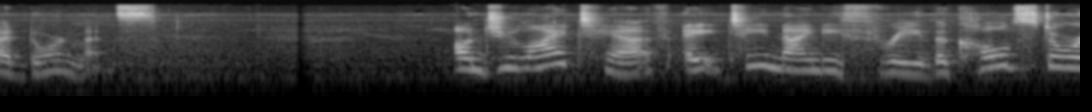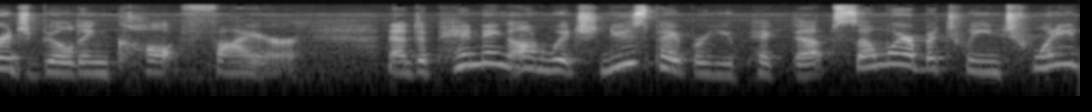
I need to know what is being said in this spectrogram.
adornments. On July 10, 1893, the cold storage building caught fire, now, depending on which newspaper you picked up, somewhere between 20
